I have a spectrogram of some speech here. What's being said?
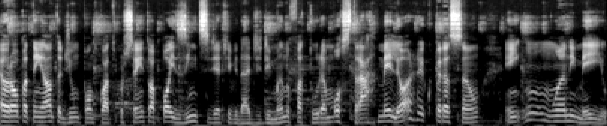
A Europa tem alta de 1,4% após índice de atividade de manufatura mostrar melhor recuperação em um ano e meio.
